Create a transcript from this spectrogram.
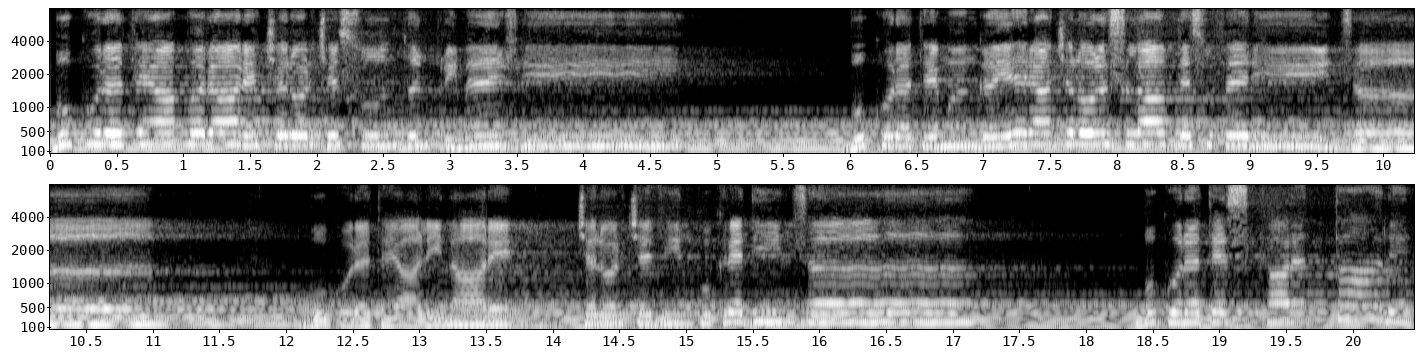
Bucură-te, apărare celor ce sunt în primejdii! Bucură-te, mângâierea celor slav de suferință! Bucură-te, alinare celor ce vin cu credință! Bucură-te, scară tare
